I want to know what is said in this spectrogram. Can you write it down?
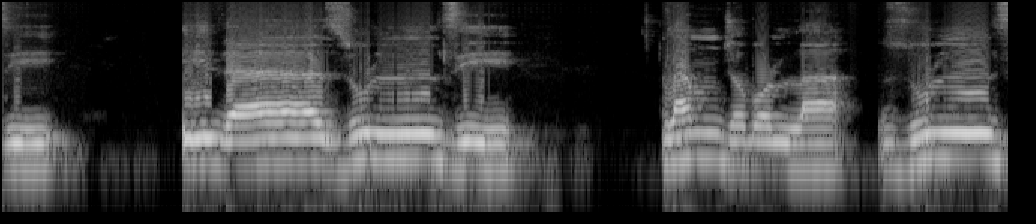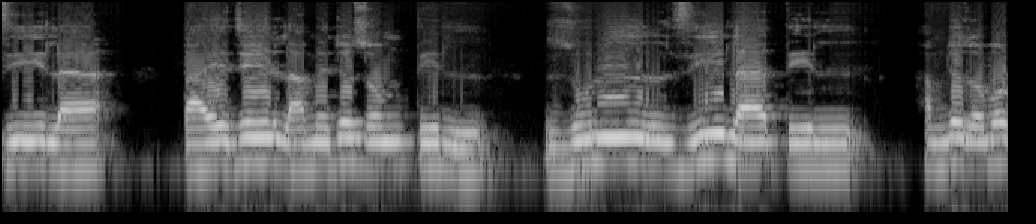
জি, ইদা জুল জি, লাম জবরলা জুল জিলা তাই যে লামে জজম তিল। জুল জিলাতিল হামজা জবর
